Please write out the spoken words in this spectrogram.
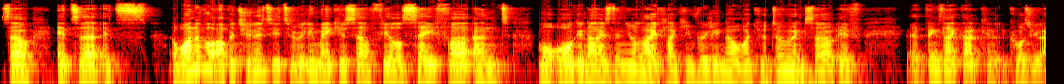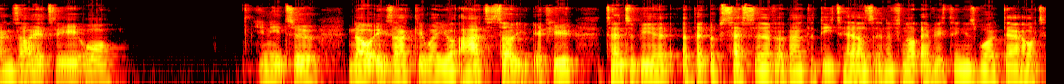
So it's a it's a wonderful opportunity to really make yourself feel safer and more organized in your life, like you really know what you're doing. So if uh, things like that can cause you anxiety or you need to know exactly where you're at. So if you tend to be a, a, bit obsessive about the details and if not everything is worked out,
